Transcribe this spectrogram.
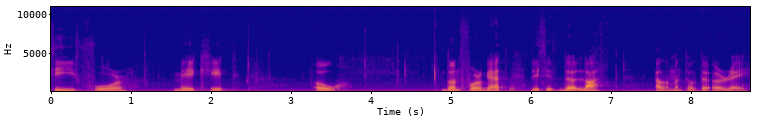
C4 make it O. Don't forget this is the last element of the array.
